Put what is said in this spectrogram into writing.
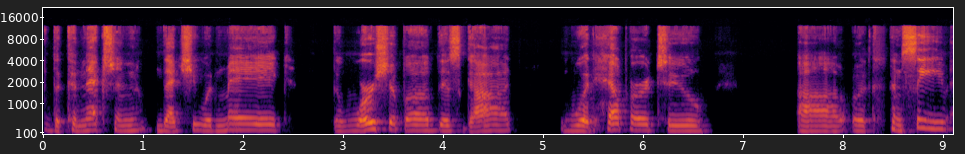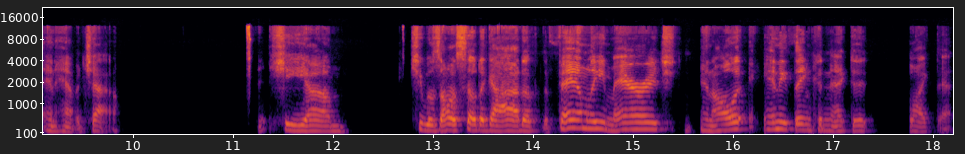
the connection that she would make, the worship of this God would help her to uh, conceive and have a child. She um, she was also the god of the family, marriage, and all anything connected like that.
